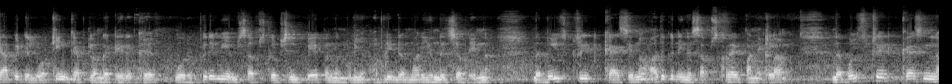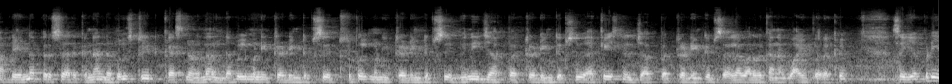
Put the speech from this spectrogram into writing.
capital working capital உங்கள்கிட்ட இருக்குது ஒரு ப்ரீமியம் சப்ஸ்கிரிப்ஷன் பே பண்ண முடியும் அப்படின்ற மாதிரி இருந்துச்சு அப்படின்னா இந்த புல் ஸ்ட்ரீட் கேசினோ அதுக்கு நீங்கள் சப்ஸ்கிரைப் பண்ணிக்கலாம். இந்த புல் ஸ்ட்ரீட் கேசினோ அப்படி என்ன பெருசாக இருக்குன்னா இந்த புல் ஸ்ட்ரீட் கேசினோட தான் double money trading tips triple money trading tips mini jackpot trading tips occasional jackpot trading tips எல்லாம் வரதுக்கான வாய்ப்பு இருக்குது ஸோ எப்படி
